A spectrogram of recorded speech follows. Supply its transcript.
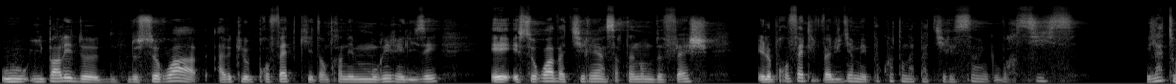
où il parlait de, ce roi avec le prophète qui est en train de mourir, Élisée, et, et, ce roi va tirer un certain nombre de flèches, et le prophète va lui dire, mais pourquoi tu n'en as pas tiré cinq, voire six? Et là, tu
